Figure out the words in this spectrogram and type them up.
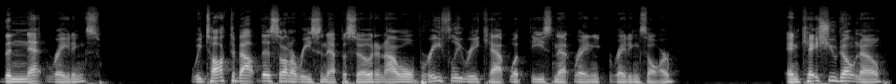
the net ratings. We talked about this on a recent episode, and I will briefly recap what these net ratings are. In case you don't know,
